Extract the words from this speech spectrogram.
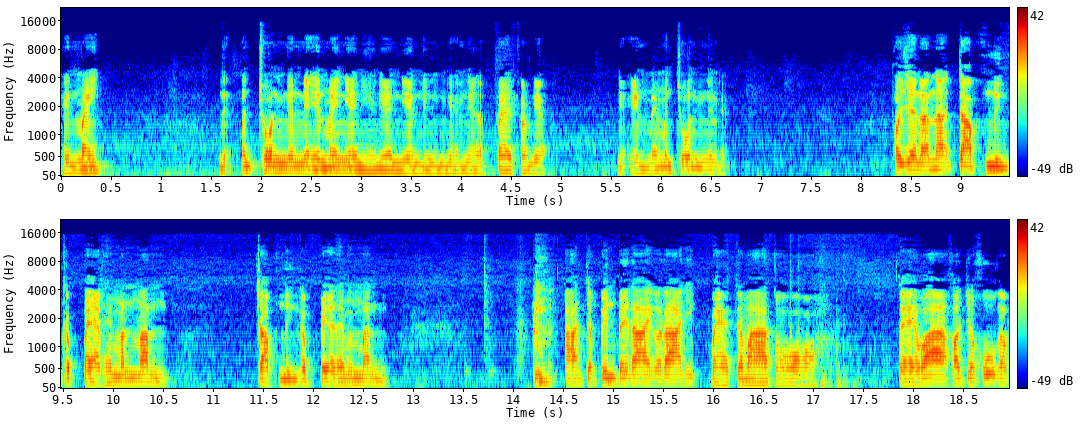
เห็นไหมเนี่ยมันชนกันเนี่ยเห็นไหมเนี่ยเนี่ยเนี่ยเนี่ยหนึ่งเนี่ยเนี่ยแปดกับเนี่ย เนี่ยเห็นไหมมันชนกันเนี่ย เพราะฉะนั้นอะ จับหนึ่งกับแปดให้มันมั่น จับหนึ่งกับแปดให้มันมั่น อาจจะเป็นไปได้ก็ได้ที่แปดจะมาต่อ แต่ว่าเขาจะคู่กับ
